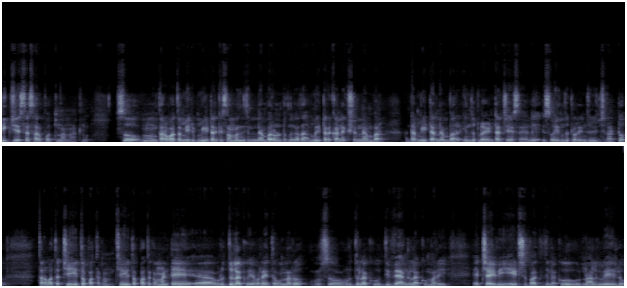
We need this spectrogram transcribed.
టిక్ చేస్తే సరిపోతుంది అన్నట్లు. సో తర్వాత మీరు మీటర్కి సంబంధించిన నెంబర్ ఉంటుంది కదా మీటర్ కనెక్షన్ నెంబర్ అంటే మీటర్ నెంబర్ ఇందులో ఎంటర్ చేసేయాలి. సో ఇందులో నేను చూపించినట్టు. తర్వాత చేయుత పథకం. చేయుత పథకం అంటే వృద్ధులకు ఎవరైతే ఉన్నారో సో వృద్ధులకు దివ్యాంగులకు మరి హెచ్ఐవి ఎయిడ్స్ బాధితులకు నాలుగు వేలు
